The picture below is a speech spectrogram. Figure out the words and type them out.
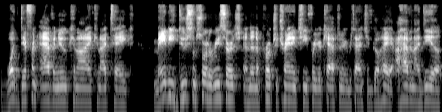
what different avenue can I can I take? Maybe do some sort of research and then approach your training chief or your captain or your battalion chief. Go, hey, I have an idea.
